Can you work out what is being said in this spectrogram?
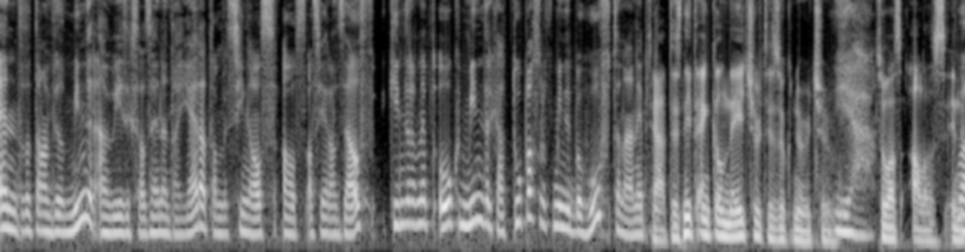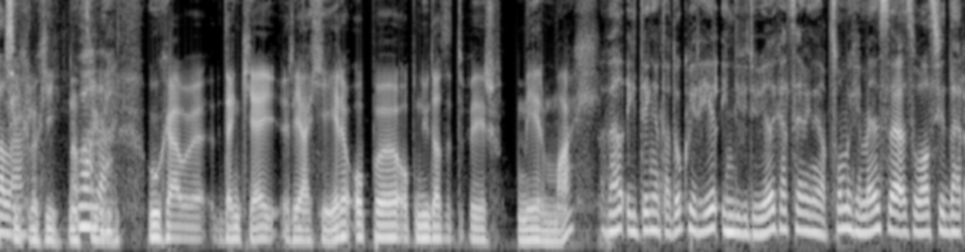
En dat het dan veel minder aanwezig zal zijn en dat jij dat dan misschien als, als, als jij dan zelf kinderen hebt ook minder gaat toepassen of minder behoefte aan hebt. Ja, het is niet enkel nature, het is ook nurture. Ja. Zoals alles in de psychologie natuurlijk. Hoe gaan we, denk jij, reageren op, eh, op nu dat het weer meer mag? Wel, ik denk dat dat ook weer heel individueel gaat zijn. Ik denk dat sommige mensen, zoals je daar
